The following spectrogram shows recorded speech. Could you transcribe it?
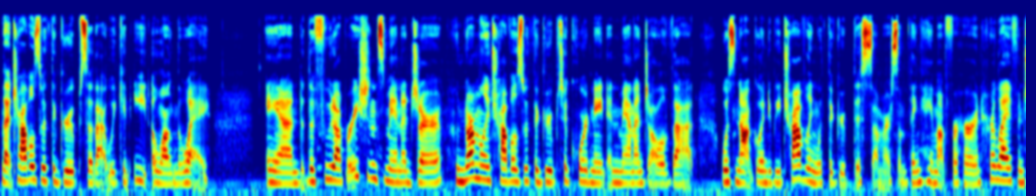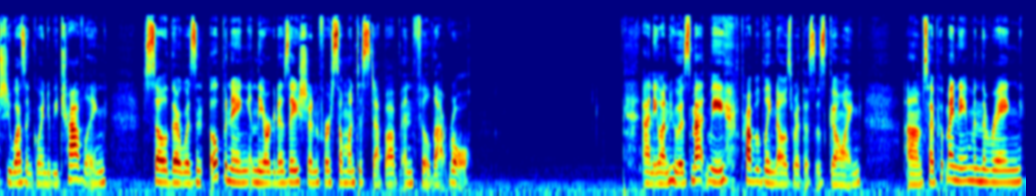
that travels with the group so that we can eat along the way and the food operations manager, who normally travels with the group to coordinate and manage all of that, was not going to be traveling with the group this summer. Something came up for her in her life, and she wasn't going to be traveling. So there was an opening in the organization for someone to step up and fill that role. Anyone who has met me probably knows where this is going. Um, so I put my name in the ring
